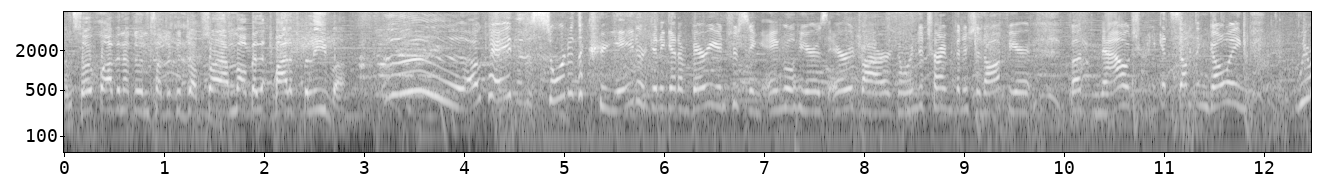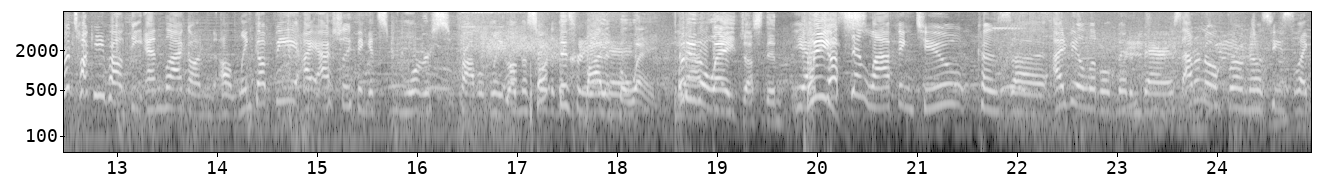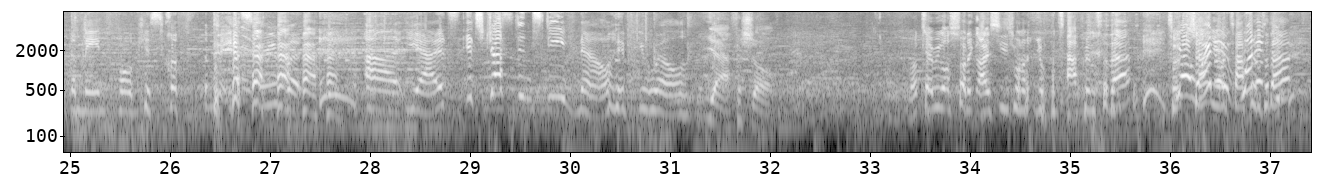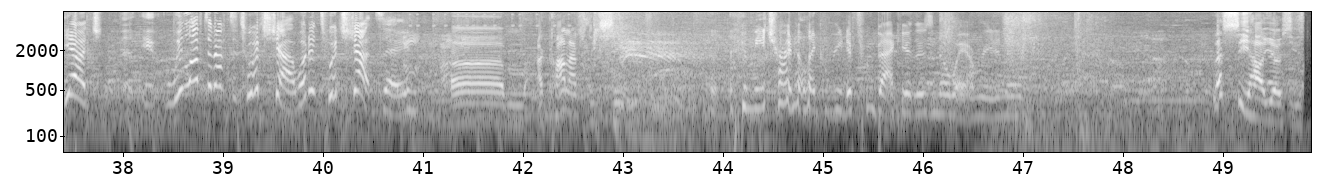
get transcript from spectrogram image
And so far, they're not doing such a good job. Sorry, I'm not a Byl- Byleth believer. Ooh, okay, the Sword of the Creator going to get a very interesting angle here as Areadbhar going to try and finish it off here, but now trying to get something going. We were talking about the end lag on uh, Link Up B. I actually think it's worse probably on the sort of the this Creator. Away. Put Yeah. it away, Justin. Yeah, Please. Justin laughing too, because uh, I'd be a little bit embarrassed. I don't know if Bro knows he's like the main focus of the mainstream, but uh, yeah, it's it's Justin Steve now, if you will. Yeah, for sure. Okay, we got Sonic Ices. You want to you wanna tap into that? Twitch yeah, chat, you want to tap into did- that? Yeah, it- we left it up to Twitch chat. What did Twitch chat say? Um, I can't actually see. Me trying to like read it from back here. There's no way I'm reading it. Let's see how Yoshi's.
